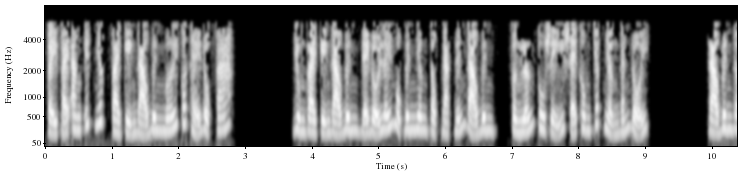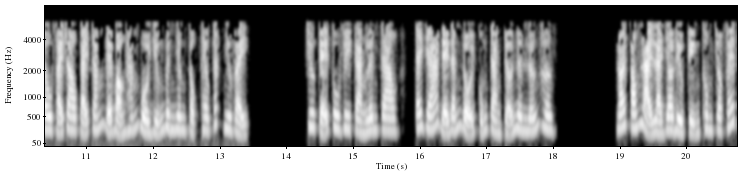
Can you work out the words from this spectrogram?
vậy phải ăn ít nhất vài kiện đạo binh mới có thể đột phá. Dùng vài kiện đạo binh để đổi lấy một binh nhân tộc đạt đến đạo binh, phần lớn tu sĩ sẽ không chấp nhận đánh đổi. Đạo binh đâu phải rau cải trắng để bọn hắn bồi dưỡng binh nhân tộc theo cách như vậy. Chưa kể tu vi càng lên cao, cái giá để đánh đổi cũng càng trở nên lớn hơn. Nói tóm lại là do điều kiện không cho phép,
